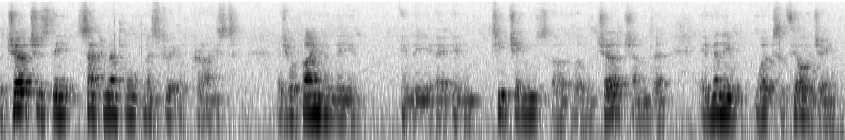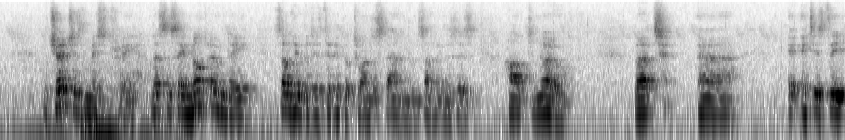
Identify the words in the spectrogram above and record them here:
The church is the sacramental mystery of Christ as you will find in the in the uh, in teachings of, of the church and uh, in many works of theology. The church is the mystery. That's to say, not only something that is difficult to understand and something that is hard to know, but uh, it, it is the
